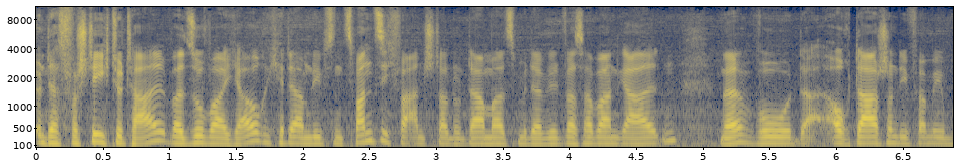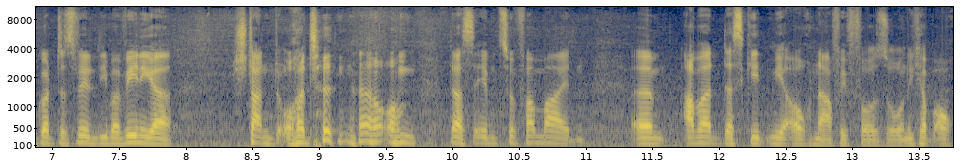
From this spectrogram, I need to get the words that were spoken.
und das verstehe ich total, weil so war ich auch. Ich hätte am liebsten 20 Veranstaltungen damals mit der Wildwasserbahn gehalten, ne, wo da, auch da schon die Familie, um Gottes Willen, lieber weniger Standorte, ne, um das eben zu vermeiden. Ähm, aber das geht mir auch nach wie vor so. Und ich habe auch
